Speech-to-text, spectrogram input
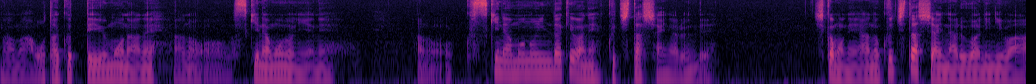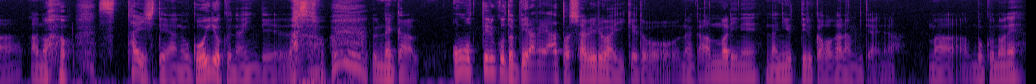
まあまあオタクっていうものはねあの好きなものにはねあの好きなものにだけはね口達者になるんでしかもねあの口達者になる割にはあの 対してあの語彙力ないんで そのなんか思ってることベラベラと喋るはいいけどなんかあんまりね何言ってるかわからんみたいな。まあ僕のね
